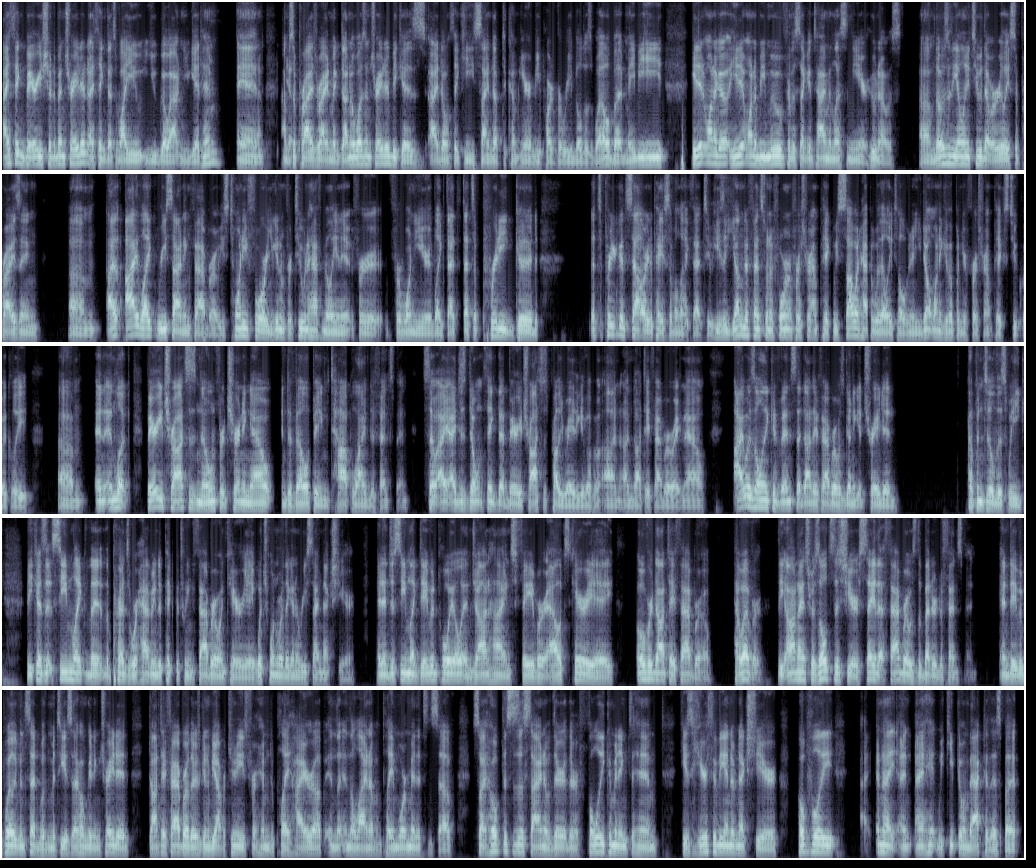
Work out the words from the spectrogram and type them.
I think Barrie should have been traded. I think that's why you you go out and you get him. And yeah. I'm yep. surprised Ryan McDonagh wasn't traded because I don't think he signed up to come here and be part of a rebuild as well. But maybe he he didn't want to go. He didn't want to be moved for the second time in less than a year. Who knows? Um, those are the only two that were really surprising. Um, I I like re-signing Fabbro. He's 24. You get him for two and a half million for for one year. Like that that's a pretty good that's a pretty good salary to pay someone like that too. He's a young defenseman, a former first round pick. We saw what happened with Eeli Tolvanen. You don't want to give up on your first round picks too quickly. Um, and and look, Barry Trotz is known for churning out and developing top line defensemen. So I, I just don't think that Barry Trotz is probably ready to give up on on Dante Fabbro right now. I was only convinced that Dante Fabbro was going to get traded up until this week because it seemed like the the Preds were having to pick between Fabbro and Carrier. Which one were they going to re-sign next year? And it just seemed like David Poile and John Hynes favor Alex Carrier over Dante Fabbro. However, the on ice results this year say that Fabbro is the better defenseman. And David Poile even said with Mattias Ekholm getting traded, Dante Fabbro, there's going to be opportunities for him to play higher up in the in the lineup and play more minutes and stuff. So I hope this is a sign of they're they're fully committing to him. He's here through the end of next year. Hopefully, and I and I we keep going back to this, but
